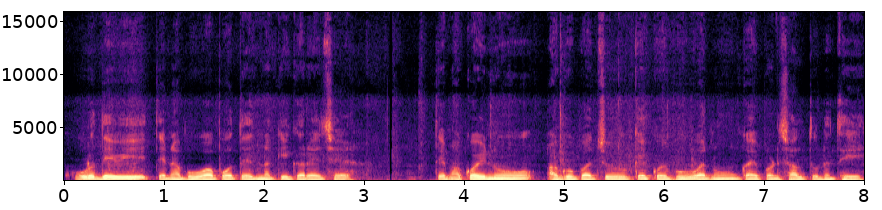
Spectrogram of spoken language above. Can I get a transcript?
કુળદેવી તેના ભૂવા પોતે જ નક્કી કરે છે. તેમાં કોઈનું આગું પાછું કે કોઈ ભૂવાનું કાંઈ પણ ચાલતું નથી.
